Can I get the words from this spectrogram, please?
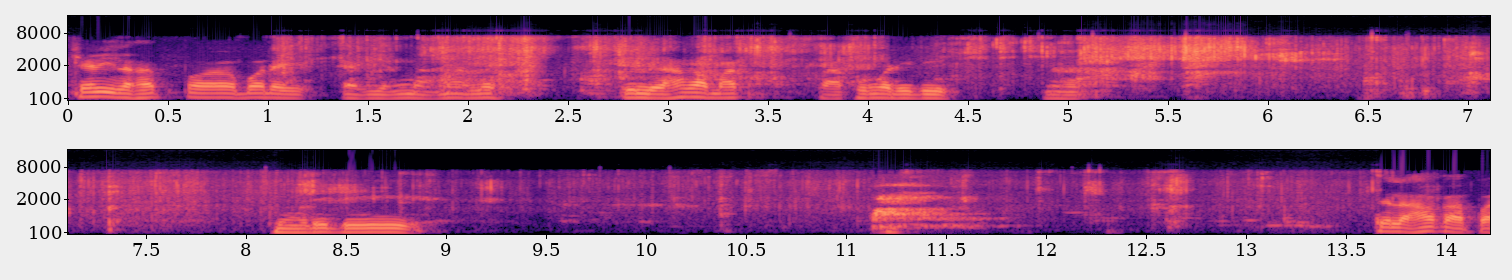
แค่นี้แหละครับบ่บ่ได้แอบเอียงหมากมากเลยที่เหลือเขาก็มัดฝากถุงไว้ดีๆนะครับถุงไว้ดีๆเสร็จแล้วเขาก็ไป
